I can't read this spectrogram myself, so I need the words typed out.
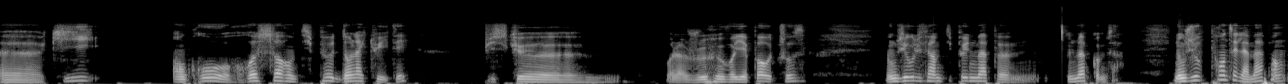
euh, qui, en gros, ressort un petit peu dans l'actualité, puisque euh, voilà, je voyais pas autre chose. Donc j'ai voulu faire un petit peu une map, euh, une map comme ça. Donc je vais vous présenter la map. Hein.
